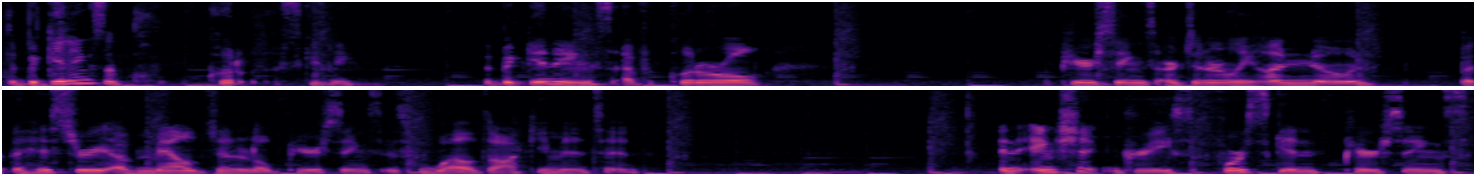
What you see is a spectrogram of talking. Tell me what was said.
The beginnings of cl- excuse me, the beginnings of clitoral piercings are generally unknown, but the history of male genital piercings is well documented. In ancient Greece, foreskin piercings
